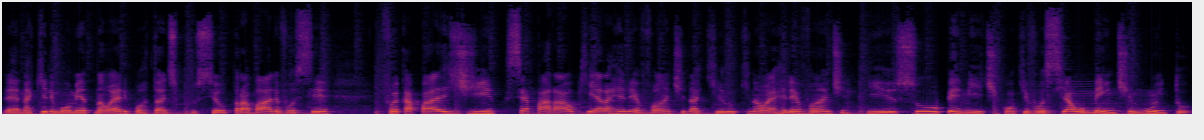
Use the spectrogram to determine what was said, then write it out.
é, naquele momento não eram importantes para o seu trabalho, você foi capaz de separar o que era relevante daquilo que não é relevante, e isso permite com que você aumente muito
